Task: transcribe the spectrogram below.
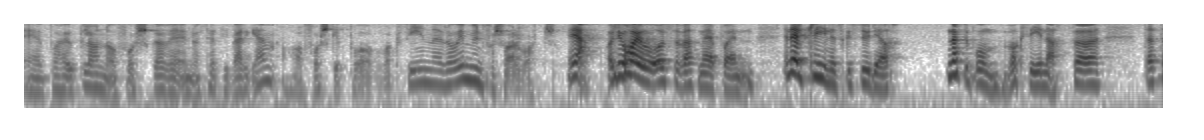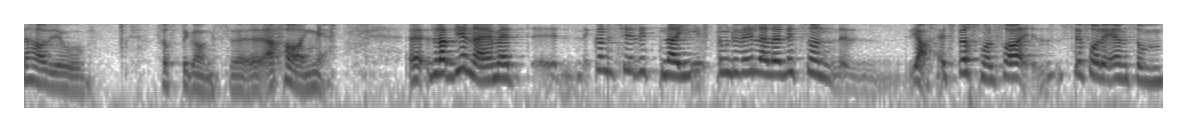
eh, på Haukeland og forsker ved Universitetet i Bergen. Og har forsket på vaksiner og immunforsvaret vårt. Ja, Og du har jo også vært med på en, en del kliniske studier nettopp om vaksiner. Så dette har du jo førstegangs uh, erfaring med. Uh, så da begynner jeg med et, kanskje litt naivt, om du vil, eller litt sånn Ja, et spørsmål fra Se for deg en som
